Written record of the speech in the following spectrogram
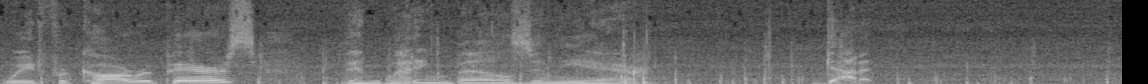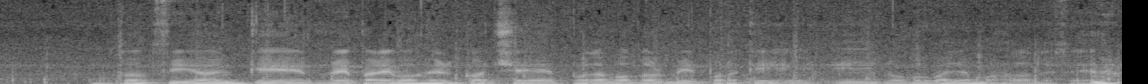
Wait for car repairs, then wedding bells in the air. Got it. Confío en que reparemos el coche, podamos dormir por aquí y luego vayamos a donde sea.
